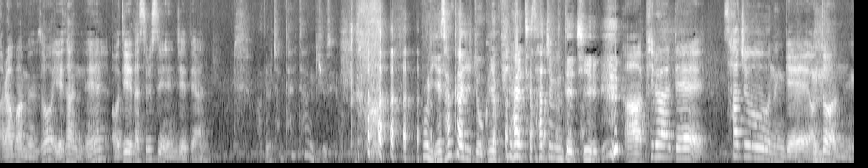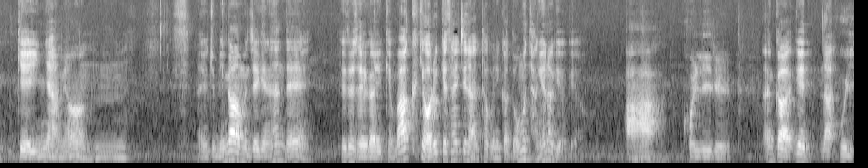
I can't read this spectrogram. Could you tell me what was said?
라고 하면서 예산을 어디에다 쓸 수 있는지에 대한 아들 참 타이트하게 키우세요. 뭘 예산까지 줘. 그냥 필요할 때 사주면 되지. 아 필요할 때 사주는 게 어떤 게 있냐 하면 음, 아니, 좀 민감한 문제기는 한데 그래도 저희가 이렇게 막 크게 어렵게 살지는 않다 보니까 너무 당연하게 여겨요. 아 권리를 그러니까 이게 나 호의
